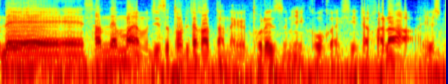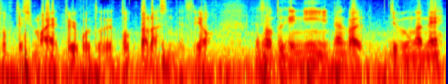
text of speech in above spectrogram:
で、3年前も実は取りたかったんだけど、取れずに後悔していたから、よし、取ってしまえということで取ったらしいんですよ。でその時に、なんか自分がね、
